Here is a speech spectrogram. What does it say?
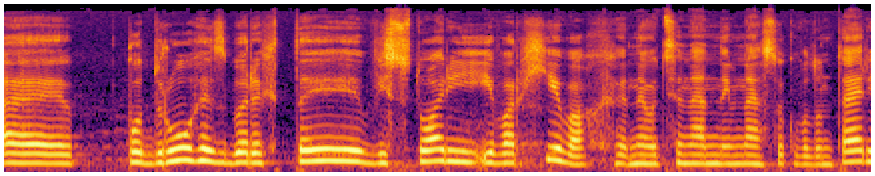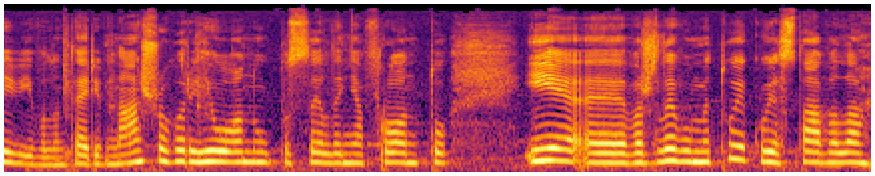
Е, По-друге, зберегти в історії і в архівах неоціненний внесок волонтерів і волонтерів нашого регіону посилення фронту. І е, важливу мету, яку я ставила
